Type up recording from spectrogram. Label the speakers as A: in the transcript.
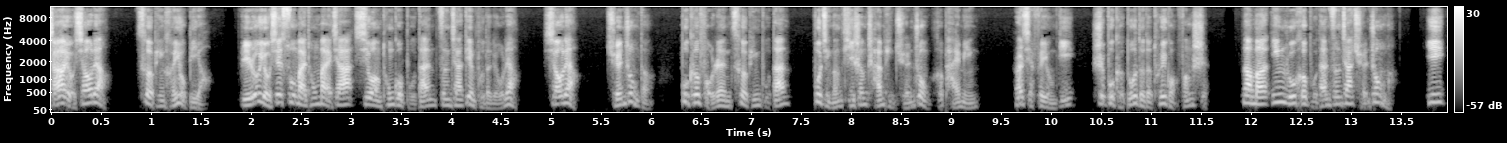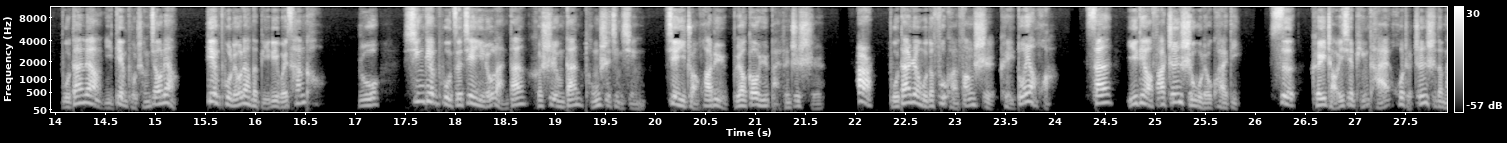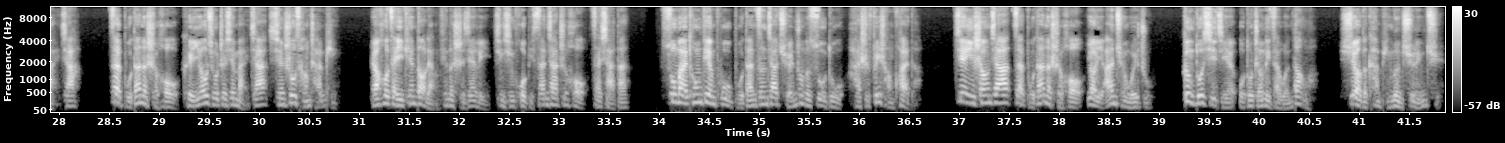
A: 想要有销量，测评很有必要。比如有些速卖通卖家希望通过补单增加店铺的流量、销量、权重等。不可否认，测评补单不仅能提升产品权重和排名，而且费用低，是不可多得的推广方式。那么应如何补单增加权重呢？一、补单量以店铺成交量、店铺流量的比例为参考。如新店铺则建议浏览单和试用单同时进行，建议转化率不要高于百分之十。二、补单任务的付款方式可以多样化。三、一定要发真实物流快递。四、可以找一些平台或者真实的买家，在补单的时候可以要求这些买家先收藏产品，然后在一天到两天的时间里进行货比三家之后再下单。速卖通店铺补单增加权重的速度还是非常快的，建议商家在补单的时候要以安全为主。更多细节我都整理在文档了，需要的看评论区领取。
